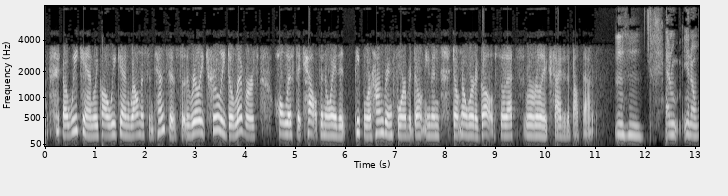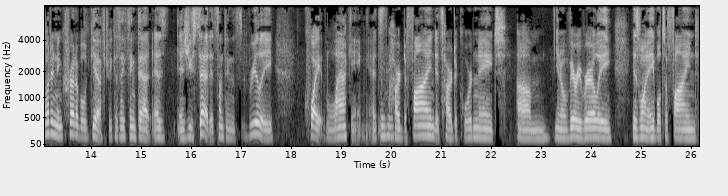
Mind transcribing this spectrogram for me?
a weekend we call weekend wellness intensive so it really truly delivers holistic health in a way that people are hungering for but don't even don't know where to go so that's we're really excited about that hmm And you know what an incredible gift because I think that as as you said, it's something that's really quite lacking. It's hard to find. It's hard to coordinate. Um, you know, very rarely is one able to find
